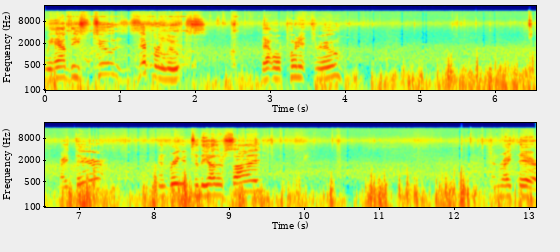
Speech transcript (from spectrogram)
we have these two zipper loops that will put it through right there and bring it to the other side and right there.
